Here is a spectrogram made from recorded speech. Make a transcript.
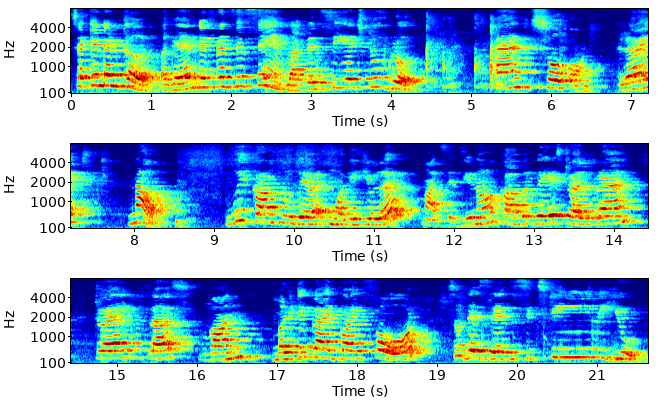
Second and third, again difference is same, that is CH2 group and so on, right? Now, we come to their molecular masses. You know, carbon base 12 gram, 12 plus 1 multiplied by 4. So this is 16U.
